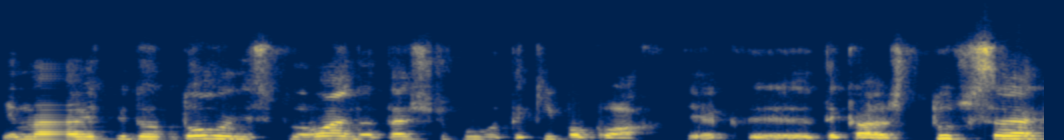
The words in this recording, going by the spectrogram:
і навіть підготовленість впливає на те, що був такий бабах, як е, ти кажеш. Тут все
